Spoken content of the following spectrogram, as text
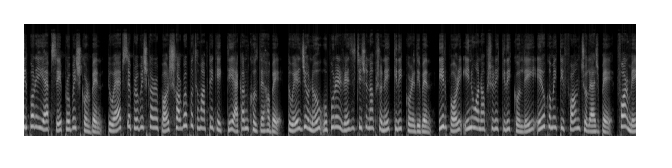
এরপর এই অ্যাপসে প্রবেশ করবেন। তো অ্যাপসে প্রবেশ করার পর সর্বপ্রথম আপনাকে একটি অ্যাকাউন্ট খুলতে হবে। তো এর জন্য উপরের রেজিস্ট্রেশন অপশনে ক্লিক করে দিবেন। এরপর ইন ওয়ান অপশনে ক্লিক করলেই এরকম একটি ফর্ম চলে আসবে। ফর্মে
